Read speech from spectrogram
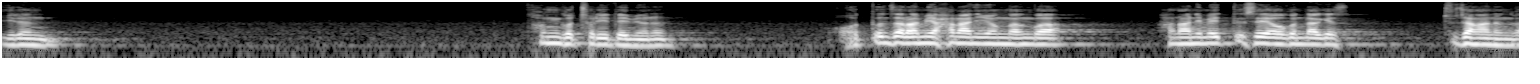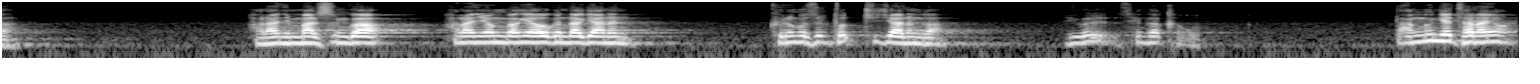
이런 선거철이 되면은 어떤 사람이 하나님 영광과 하나님의 뜻에 어긋나게 주장하는가? 하나님 말씀과 하나님 영광에 어긋나게 하는 그런 것을 지지하는가? 이걸 생각하고 딴건 괜찮아요.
